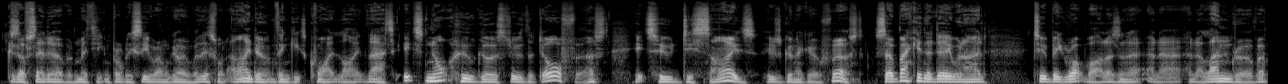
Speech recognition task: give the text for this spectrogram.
because I've said urban myth, you can probably see where I'm going with this one. I don't think it's quite like that. It's not who goes through the door first, it's who decides who's going to go first. So, back in the day when I had two big Rottweilers and a, and a, and a Land Rover,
